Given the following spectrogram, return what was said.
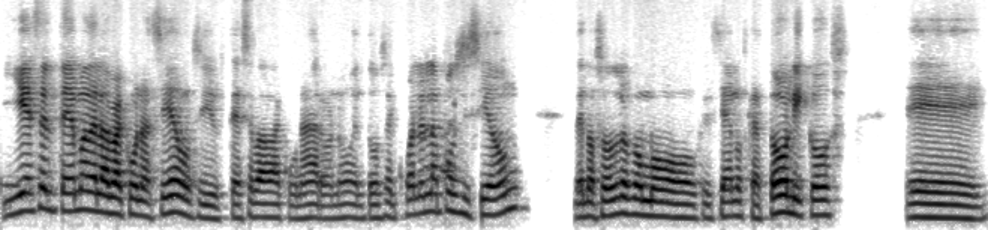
y es el tema de la vacunación, si usted se va a vacunar o no. Entonces, ¿cuál es la posición de nosotros como cristianos católicos? Eh,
